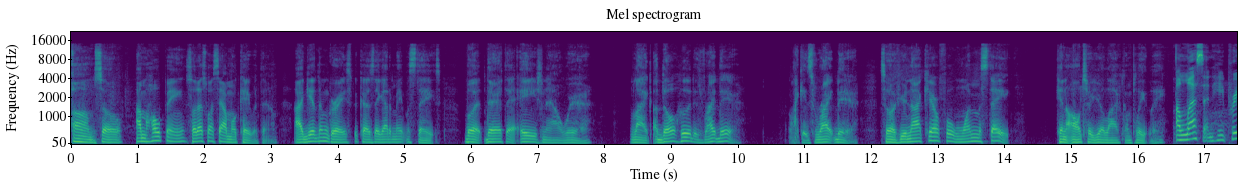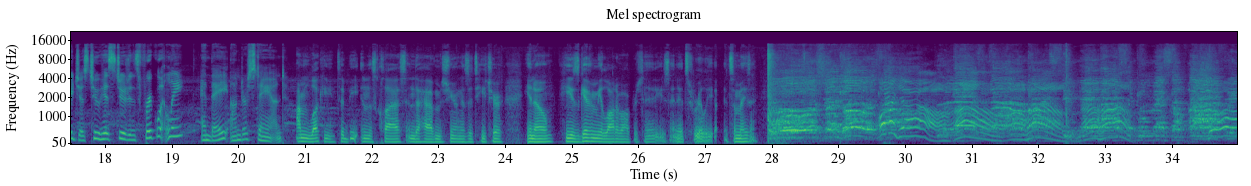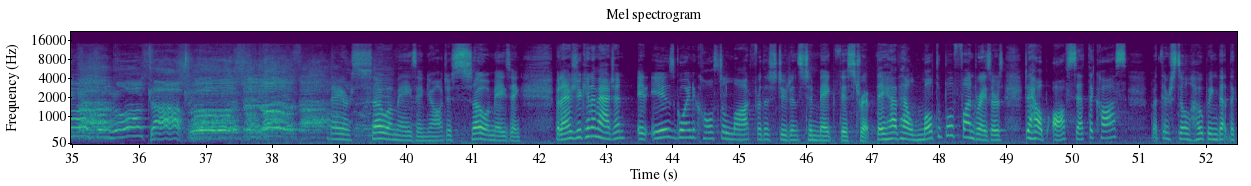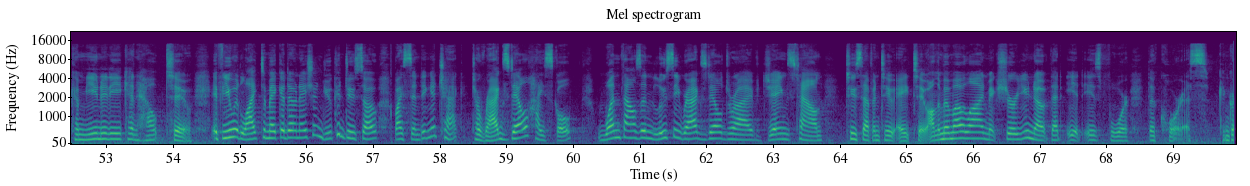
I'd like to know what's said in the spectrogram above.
Um, so I'm hoping, so that's why I say I'm okay with them. I give them grace because they got to make mistakes, but they're at that age now where like adulthood is right there. Like it's right there. So if you're not careful, one mistake can alter your life completely. A lesson he preaches to his students frequently and they understand. I'm lucky to be in this class and to have Mr. Young as a teacher. You know, he's given me a lot of opportunities and it's really, it's amazing. They are so amazing, y'all, just so amazing. But as you can imagine, it is going to cost a lot for the students to make this trip. They have held multiple fundraisers to help offset the costs, but they're still hoping that the community can help too. If you would like to make a donation, you can do so by sending a check to Ragsdale High School, 1000 Lucy Ragsdale Drive, Jamestown, 27282. On the memo line, make sure you note that it is for the chorus.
